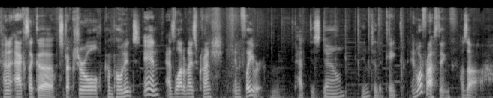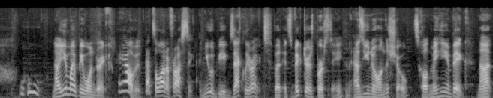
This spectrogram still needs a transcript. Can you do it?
Kind of acts like a structural component and adds a lot of nice crunch and flavor. Mm. Pat this down into the cake. And more frosting. Huzzah. Woohoo. Now you might be wondering, hey Alvin, that's a lot of frosting. And you would be exactly right. But it's Victor's birthday, and as you know on the show, it's called making it big, not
